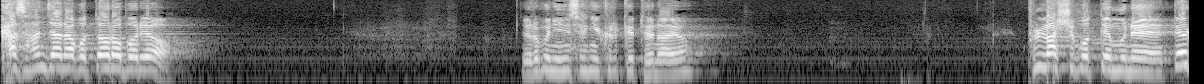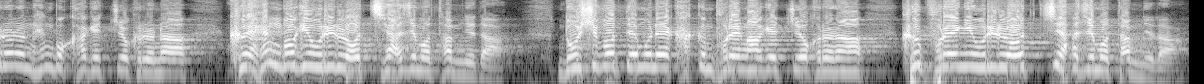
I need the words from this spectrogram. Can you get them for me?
네? 가서 한잔하고 떨어버려. 여러분 인생이 그렇게 되나요? 플라시보 때문에 때로는 행복하겠죠. 그러나 그 행복이 우리를 어찌하지 못합니다. 노시보 때문에 가끔 불행하겠죠. 그러나 그 불행이 우리를 어찌하지 못합니다.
